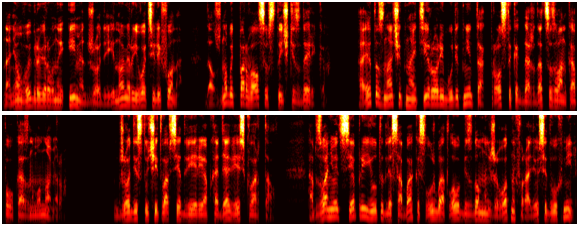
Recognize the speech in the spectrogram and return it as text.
На нем выгравированы имя Джоди и номер его телефона. Должно быть, порвался в стычке с Дериком. А это значит, найти Рори будет не так просто, как дождаться звонка по указанному номеру. Джоди стучит во все двери, обходя весь квартал обзванивает все приюты для собак и службы отлова бездомных животных в радиусе двух миль.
